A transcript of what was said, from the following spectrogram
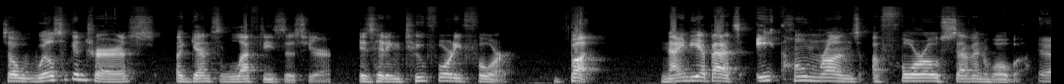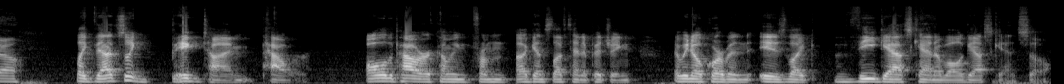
So Willson Contreras against lefties this year is hitting 244, but 90 at bats, eight home runs, a 407 WOBA. Yeah. Like that's like big time power. All the power coming from against left-handed pitching, and we know Corbin is like the gas can of all gas cans. So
